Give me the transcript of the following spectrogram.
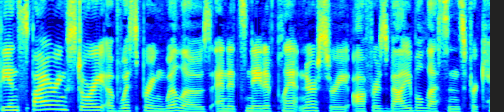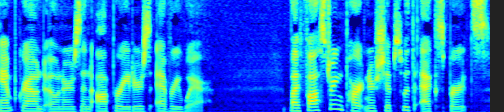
The inspiring story of Whispering Willows and its native plant nursery offers valuable lessons for campground owners and operators everywhere. By fostering partnerships with experts,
